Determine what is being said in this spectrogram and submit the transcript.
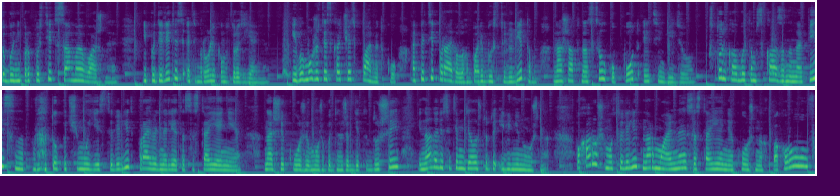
чтобы не пропустить самое важное, и поделитесь этим роликом с друзьями. И вы можете скачать памятку о пяти правилах борьбы с целлюлитом, нажав на ссылку под этим видео. Столько об этом сказано, написано, про то, почему есть целлюлит, правильно ли это состояние нашей кожи, может быть даже где-то души, и надо ли с этим делать что-то или не нужно. По-хорошему целлюлит нормальное состояние кожных покровов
